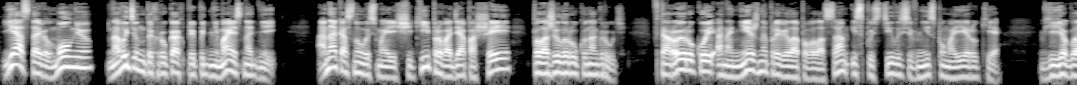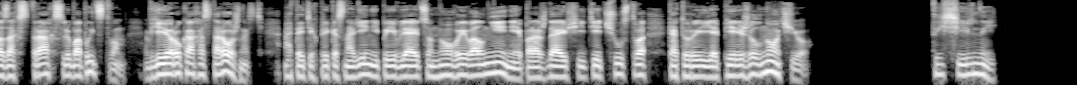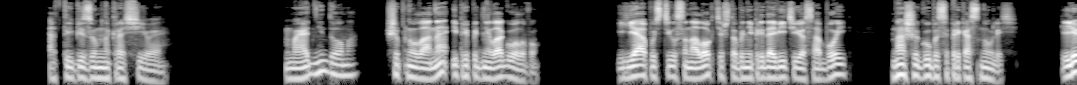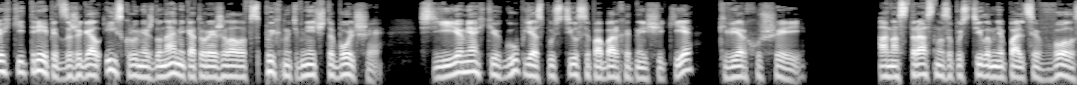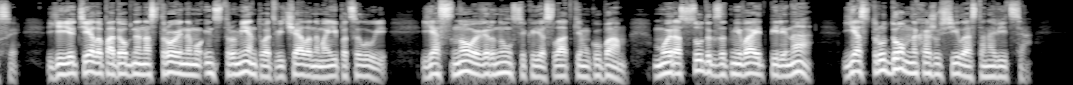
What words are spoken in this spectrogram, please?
Я оставил молнию, на вытянутых руках приподнимаясь над ней. Она коснулась моей щеки, проводя по шее, положила руку на грудь. Второй рукой она нежно провела по волосам и спустилась вниз по моей руке. В ее глазах страх с любопытством, в ее руках осторожность. От этих прикосновений появляются новые волнения, порождающие те чувства, которые я пережил ночью. «Ты сильный», а ты безумно красивая. «Мы одни дома», — шепнула она и приподняла голову. Я опустился на локти, чтобы не придавить ее собой. Наши губы соприкоснулись. Легкий трепет зажигал искру между нами, которая желала вспыхнуть в нечто большее. С ее мягких губ я спустился по бархатной щеке к верху шеи. Она страстно запустила мне пальцы в волосы. Ее тело, подобно настроенному инструменту, отвечало на мои поцелуи — я снова вернулся к ее сладким губам. Мой рассудок затмевает пелена. Я с трудом нахожу силы остановиться.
